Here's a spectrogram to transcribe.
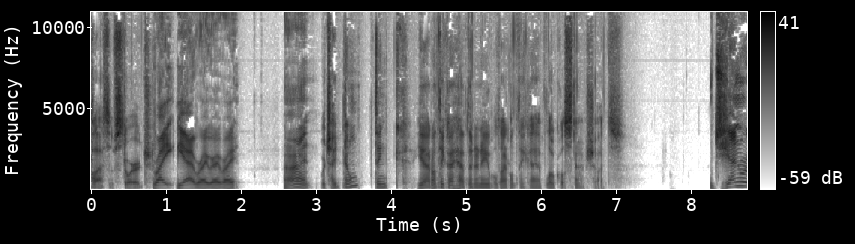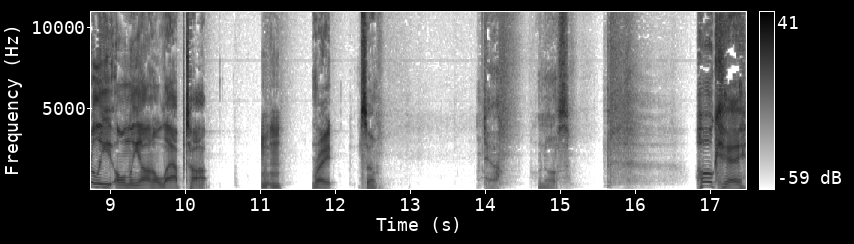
class of storage, Right. Yeah, right, right, right. All right. which I don't think, yeah, I don't think I have that enabled. I don't think I have local snapshots. Generally only on a laptop. Mhm. Right. So yeah, who knows? Okay.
